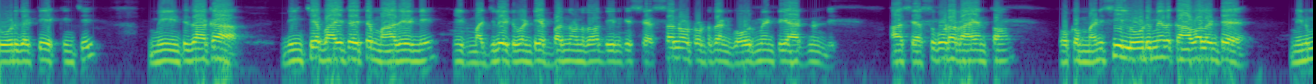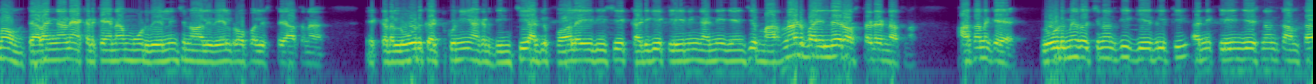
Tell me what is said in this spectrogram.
లోడ్ కట్టి ఎక్కించి మీ ఇంటి దాకా దించే బాధ్యత అయితే మాదే అండి. మీకు మధ్యలో ఎటువంటి ఇబ్బంది ఉండదు దీనికి సెస్ అని ఒకటి ఉంటుందండి గవర్నమెంట్ యాడ్ నుండి. ఆ సెస్ కూడా రాయంతాం. ఒక మనిషి లోడు మీద కావాలంటే మినిమం తెలంగాణ ఎక్కడికైనా మూడు వేల నుంచి నాలుగు వేల రూపాయలు ఇస్తే అతను ఇక్కడ లోడ్ కట్టుకుని అక్కడ దించి అట్లా ఫాలో అయ్యి తీసి కడిగి క్లీనింగ్ అన్ని చేయించి మర్నాడు బయలుదేరి వస్తాడండి అతను. అతనికి లోడ్ మీద వచ్చినందుకు గేదెలకి అన్ని క్లీన్ చేసినందుకు అంతా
